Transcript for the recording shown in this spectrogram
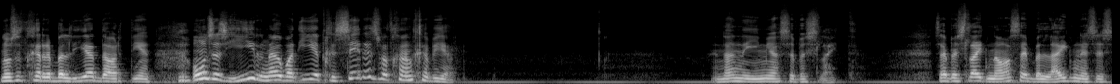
En ons het gerebelleer daarteenoor. Ons is hier nou want u het gesê dis wat gaan gebeur. En dan Nehemia se besluit. Sy besluit na sy belydenis is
